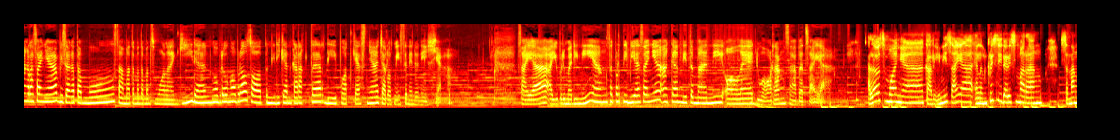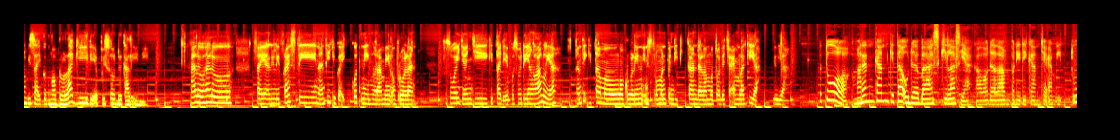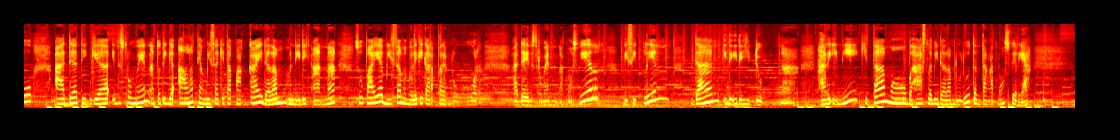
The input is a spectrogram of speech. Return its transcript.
senang rasanya bisa ketemu sama teman-teman semua lagi dan ngobrol-ngobrol soal pendidikan karakter di podcastnya Charlotte Mason Indonesia. Saya Ayu Primadini yang seperti biasanya akan ditemani oleh dua orang sahabat saya. Halo semuanya, kali ini saya Ellen Christy dari Semarang. Senang bisa ikut ngobrol lagi di episode kali ini. Halo, halo. Saya Lili Fresti, nanti juga ikut nih ngeramein obrolan sesuai janji kita di episode yang lalu ya. Nanti kita mau ngobrolin instrumen pendidikan dalam metode CM lagi ya, yuk ya. Betul, kemarin kan kita udah bahas kilas ya kalau dalam pendidikan CM itu ada tiga instrumen atau tiga alat yang bisa kita pakai dalam mendidik anak supaya bisa memiliki karakter yang luhur. Ada instrumen atmosfer, disiplin, dan ide-ide hidup. Nah, Hari ini kita mau bahas lebih dalam dulu tentang atmosfer ya.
